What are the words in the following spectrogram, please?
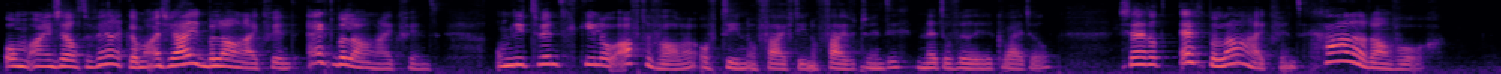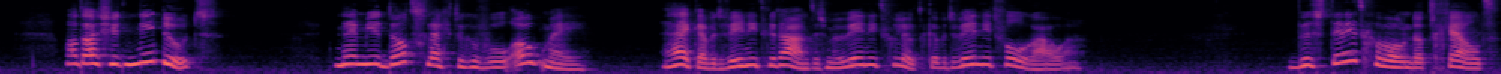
om aan jezelf te werken. Maar als jij het belangrijk vindt, echt belangrijk vindt, om die 20 kilo af te vallen, of 10 of 15 of 25, net hoeveel je er kwijt wil. Jij dat echt belangrijk vindt, ga er dan voor. Want als je het niet doet, neem je dat slechte gevoel ook mee. Hé, ik heb het weer niet gedaan, het is me weer niet gelukt, ik heb het weer niet volgehouden. Besteed gewoon dat geld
